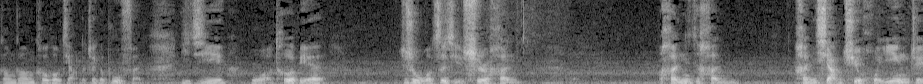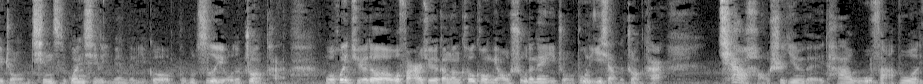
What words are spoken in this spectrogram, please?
刚刚 Coco 讲的这个部分，以及我特别就是我自己是很很很很想去回应这种亲子关系里面的一个不自由的状态。我会觉得，我反而觉得刚刚 Coco 描述的那一种不理想的状态，恰好是因为他无法剥离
